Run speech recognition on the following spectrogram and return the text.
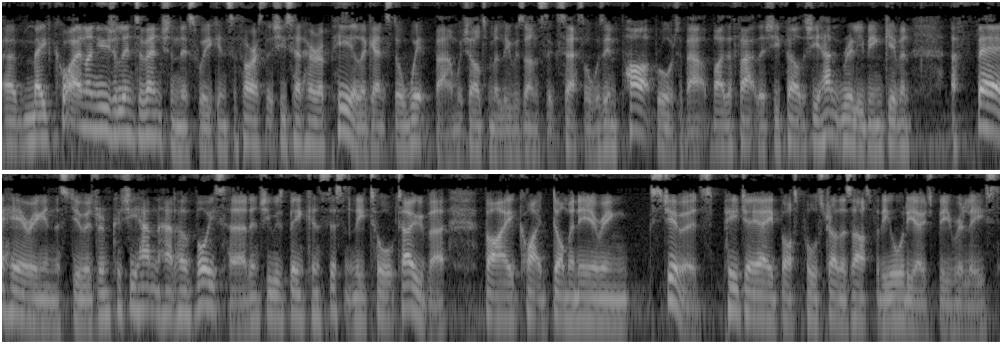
uh, made quite an unusual intervention this week insofar as that she said her appeal against a whip ban, which ultimately was unsuccessful, was in part brought about by the fact that she felt that she hadn't really been given a fair hearing in the stewards room because she hadn't had her voice heard and she was being consistently talked over by quite domineering stewards. PJA boss Paul Struthers asked for the audio to be released.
